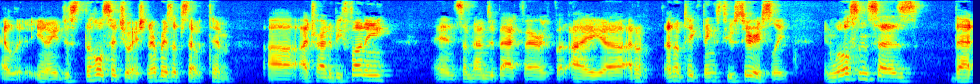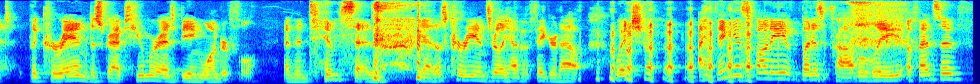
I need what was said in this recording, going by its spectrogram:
I, you know, just the whole situation. Everybody's upset with Tim. Uh, I try to be funny, and sometimes it backfires, but I uh, I don't I don't take things too seriously." And Wilson says that the Quran describes humor as being wonderful. And then Tim says, "Yeah, those Koreans really have it figured out," which I think is funny, but is probably offensive.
